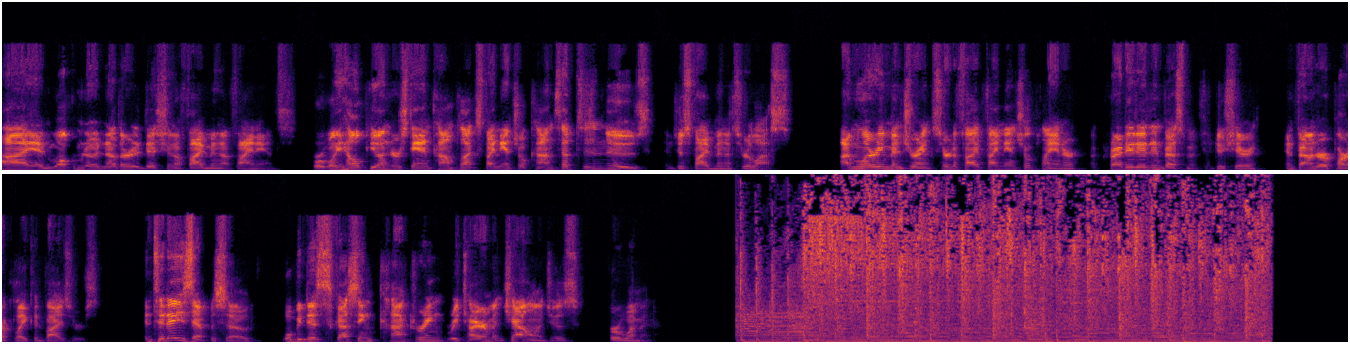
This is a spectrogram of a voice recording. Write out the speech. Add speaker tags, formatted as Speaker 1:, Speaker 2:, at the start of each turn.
Speaker 1: Hi, and welcome to another edition of Five Minute Finance, where we help you understand complex financial concepts and news in just five minutes or less. I'm Larry Mengerink, certified financial planner, accredited investment fiduciary, and founder of Park Lake Advisors. In today's episode, we'll be discussing conquering retirement challenges for women.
